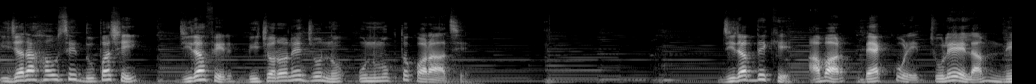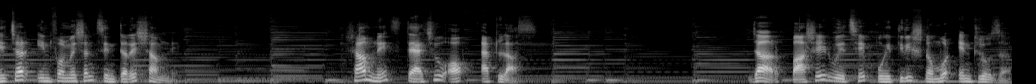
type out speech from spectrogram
ইজারা হাউসের দুপাশেই জিরাফের বিচরণের জন্য উন্মুক্ত করা আছে। জিরাফ দেখে আবার ব্যাক করে চলে এলাম নেচার ইনফরমেশন সেন্টারের সামনে। সামনে স্ট্যাচু অফ অ্যাটলাস। যার পাশেই রয়েছে পঁয়ত্রিশ নম্বর এনক্লোজার।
